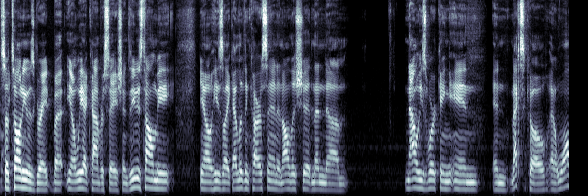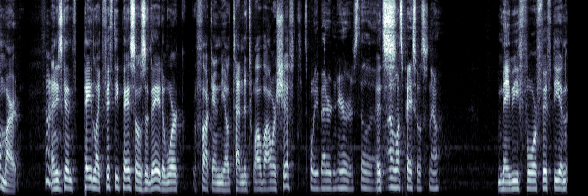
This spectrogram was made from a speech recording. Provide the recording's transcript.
so Tony was great, but you know, we had conversations. He was telling me, you know, he's like, I lived in Carson and all this shit, and then um, now he's working in in Mexico at a Walmart, Hmm. and he's getting paid like fifty pesos a day to work. a Fucking you know ten to twelve hour shift. It's probably better than here. It's still. Uh, It's- I what's pesos now. maybe 450 an,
